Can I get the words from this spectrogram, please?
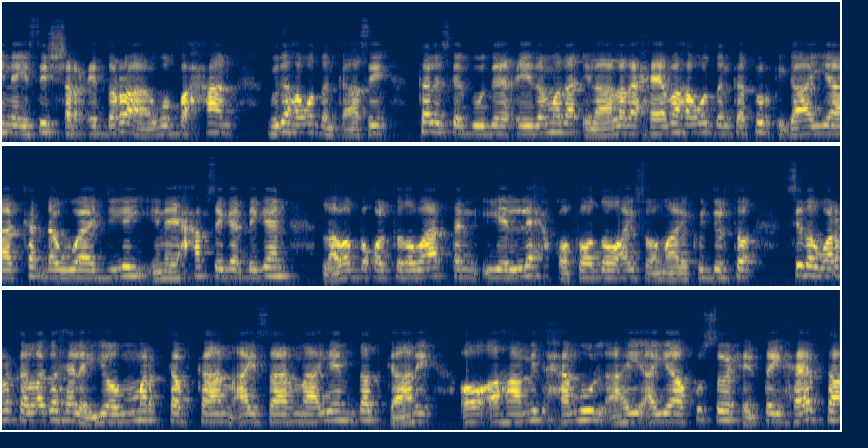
inay si sharci darro ah ugu baxaan gudaha waddankaasi taliska guud ee ciidamada ilaalada xeebaha waddanka turkiga ayaa ka dhawaajiyey inay xabsiga dhigeen laba boqol toddobaatan iyo lix qofood oo ay soomaali ku jirto. Sida wararka laga helayo markabkan ay saarnaayeen dadkani oo ahaa mid xamuul ahi ayaa ku soo xirtay xeebta.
